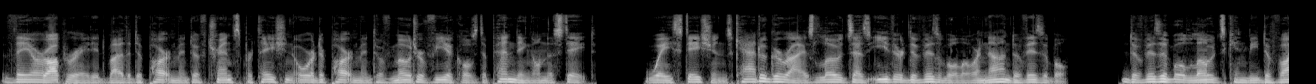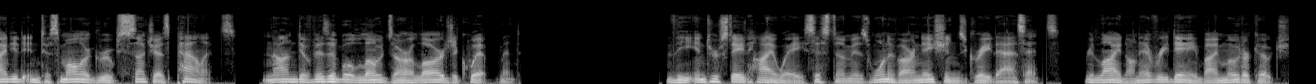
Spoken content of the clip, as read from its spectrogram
They are operated by the Department of Transportation or Department of Motor Vehicles depending on the state. Weigh stations categorize loads as either divisible or non-divisible. Divisible loads can be divided into smaller groups such as pallets. Non-divisible loads are large equipment, the interstate highway system is one of our nation's great assets, relied on every day by motorcoach,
